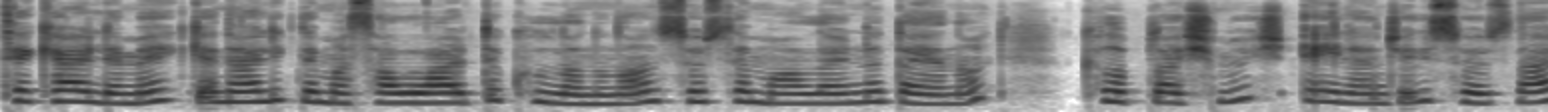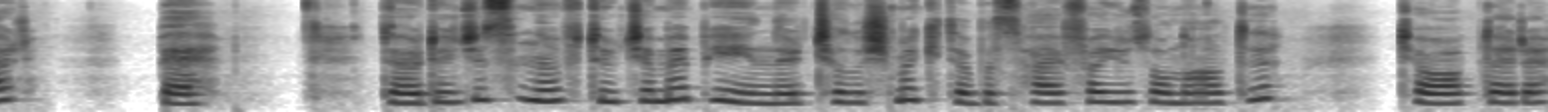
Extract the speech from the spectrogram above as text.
Tekerleme genellikle masallarda kullanılan söz semalarına dayanan kalıplaşmış eğlenceli sözler B. 4. sınıf Türkçe MEP yayınları çalışma kitabı sayfa 116 cevapları.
